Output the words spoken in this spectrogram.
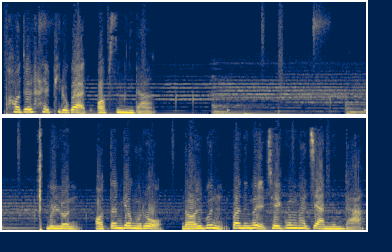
퍼즐 할 필요가 없습니다. 물론 어떤 경우로 넓은 반응을 제공하지 않는다.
